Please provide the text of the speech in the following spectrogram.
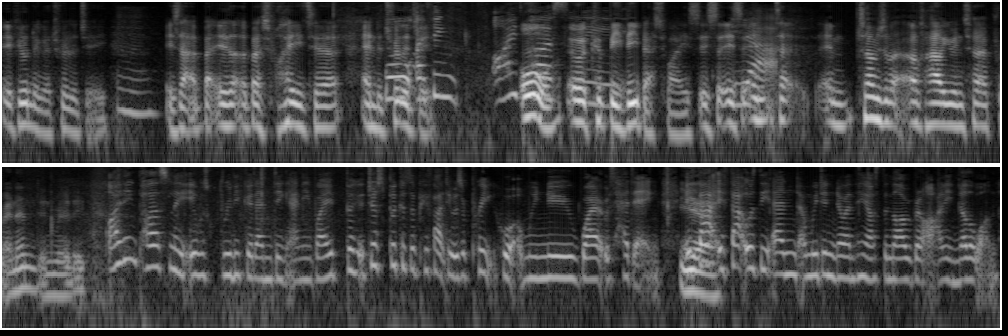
if you're doing a trilogy, Mm. is that a, is that the best way to end a Well, trilogy? I think I or or it could be the best ways. It's it's Yeah. in, ter- in terms of of how you interpret an ending, really. I think personally it was really good ending anyway, but just because of the fact it was a prequel and we knew where it was heading. If Yeah. that if that was the end and we didn't know anything else, then I would be like, I need another one.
